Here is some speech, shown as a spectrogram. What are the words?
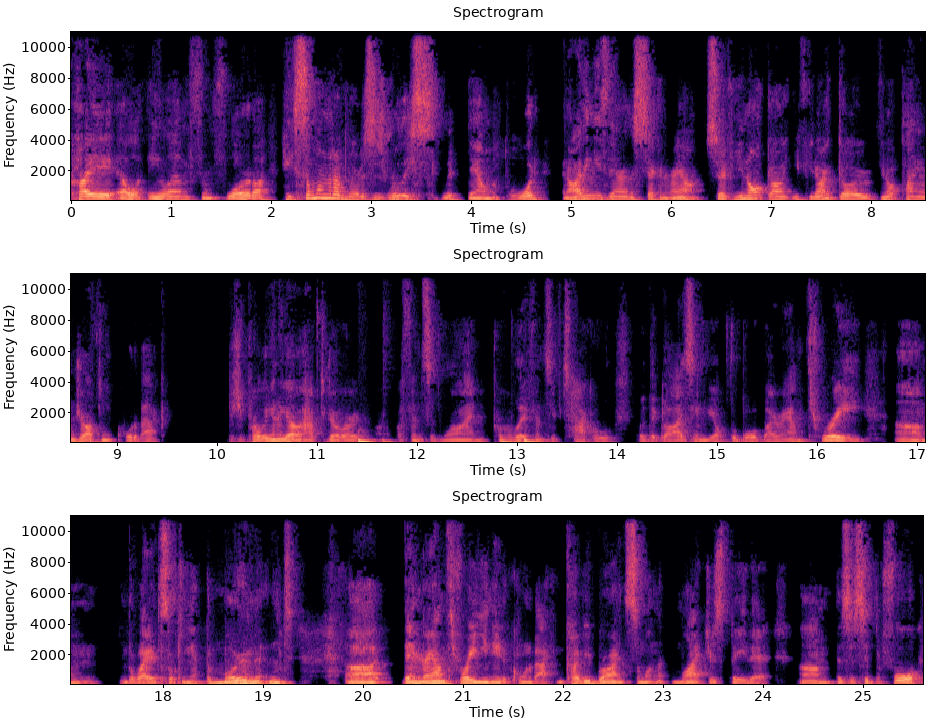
Kaiir Elam from Florida. He's someone that I've noticed has really slipped down the board, and I think he's there in the second round. So if you're not going, if you don't go, if you're not planning on drafting a quarterback, because you're probably going to go have to go offensive line, probably offensive tackle, where the guy's going to be off the board by round three. Um, the way it's looking at the moment, uh, then round three you need a cornerback, and Coby Bryant's someone that might just be there. Um, as I said before,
